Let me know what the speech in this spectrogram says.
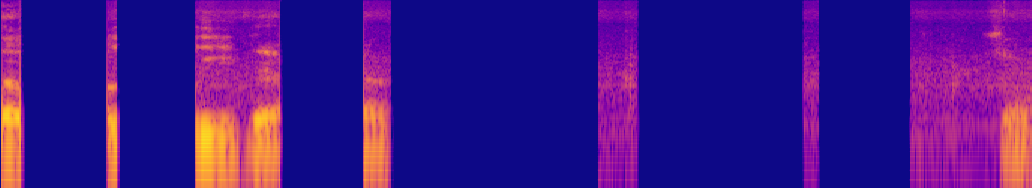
the league there. So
